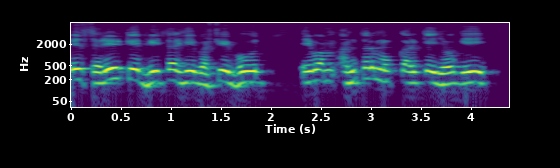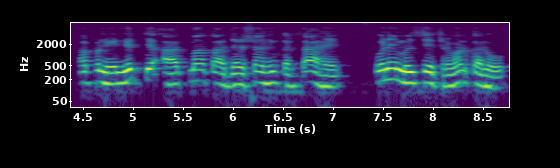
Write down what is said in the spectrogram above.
इस शरीर के भीतर ही वशीभूत एवं अंतर्मुख करके योगी अपने नित्य आत्मा का दर्शन करता है उन्हें मुझसे श्रवण करो।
